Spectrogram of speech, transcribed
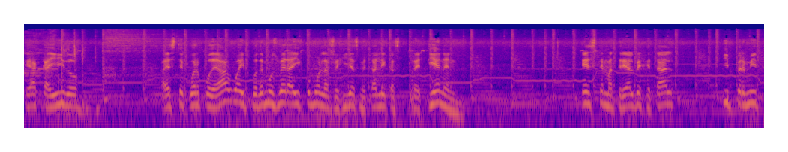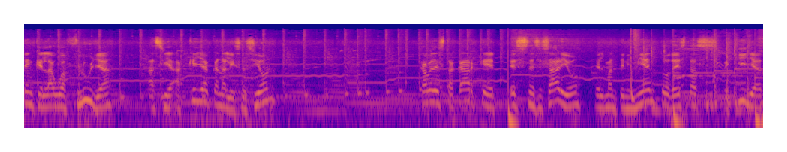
que ha caído a este cuerpo de agua y podemos ver ahí cómo las rejillas metálicas retienen este material vegetal y permiten que el agua fluya hacia aquella canalización. Cabe destacar que es necesario el mantenimiento de estas rejillas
